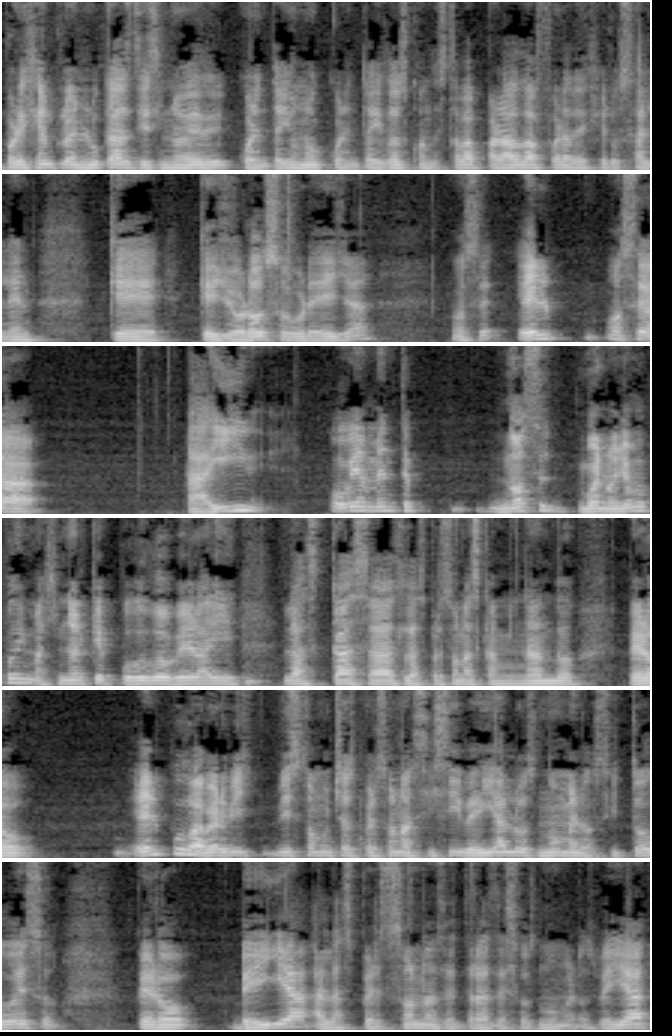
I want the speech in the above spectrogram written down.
Por ejemplo, en Lucas 19, 41, 42, cuando estaba parado afuera de Jerusalén, que, que lloró sobre ella, o sea, él, o sea, ahí obviamente no sé, bueno, yo me puedo imaginar que pudo ver ahí las casas, las personas caminando, pero él pudo haber visto muchas personas y sí, veía los números y todo eso, pero veía a las personas detrás de esos números, veía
